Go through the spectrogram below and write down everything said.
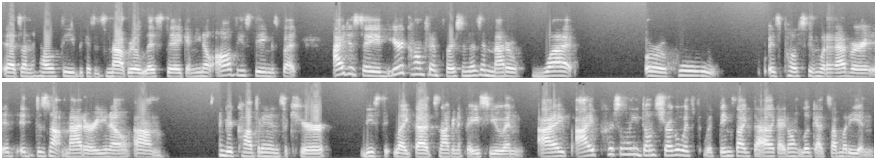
that's unhealthy because it's not realistic and you know all these things but i just say if you're a confident person doesn't matter what or who is posting whatever it, it does not matter you know um, if you're confident and secure these like that's not going to face you. And i i personally don't struggle with with things like that. Like i don't look at somebody and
